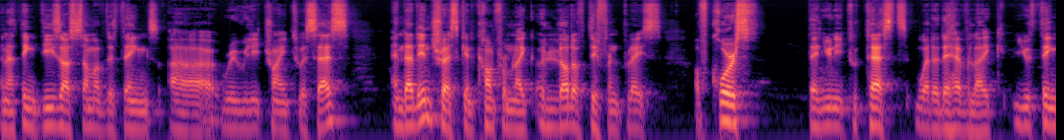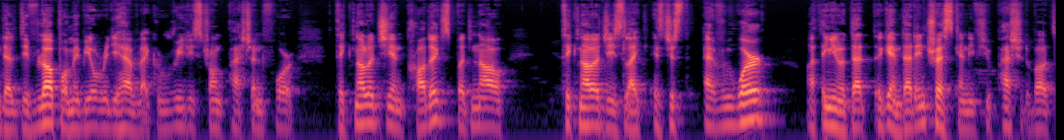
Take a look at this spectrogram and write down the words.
and I think these are some of the things uh, we're really trying to assess. And that interest can come from like a lot of different places of course then you need to test whether they have like you think they'll develop or maybe already have like a really strong passion for technology and products. But now technology is like it's just everywhere i think you know that again that interest can if you're passionate about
